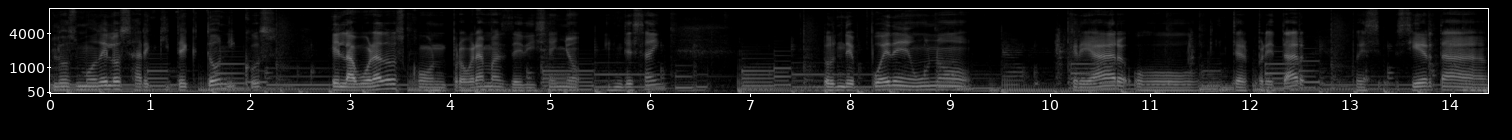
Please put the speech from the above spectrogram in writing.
los modelos arquitectónicos elaborados con programas de diseño InDesign, donde puede uno crear o interpretar pues cierta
